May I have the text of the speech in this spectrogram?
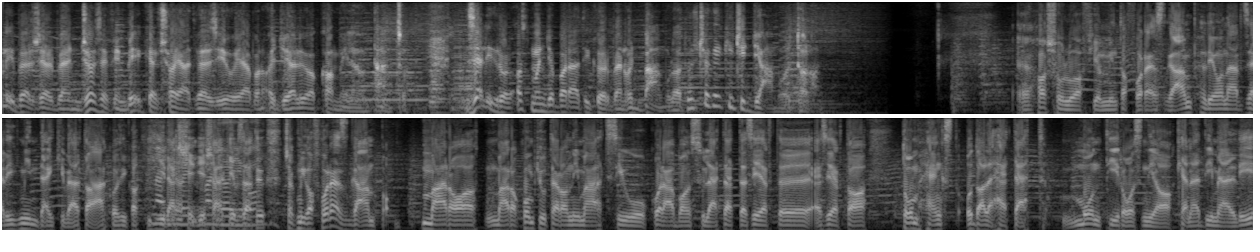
A Folly Bergerben Josephine Baker saját verziójában adja elő a Camilla táncot. Zeligről azt mondja baráti körben, hogy bámulatos, csak egy kicsit gyámoltalan. Hasonló a film, mint a Forrest Gump. Leonard Zelig mindenkivel találkozik, aki nagyon, híresség és elképzelhető. Jó. Csak míg a Forrest Gump már a, már a animáció korában született, ezért, ezért a Tom Hanks-t oda lehetett montírozni a Kennedy mellé.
